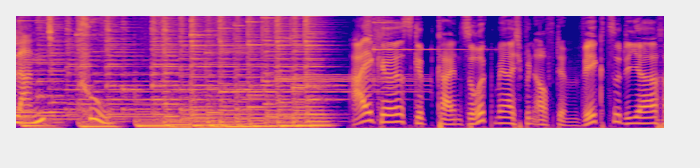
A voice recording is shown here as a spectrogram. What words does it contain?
Land, Kuh. Eike, es gibt kein Zurück mehr, ich bin auf dem Weg zu dir.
